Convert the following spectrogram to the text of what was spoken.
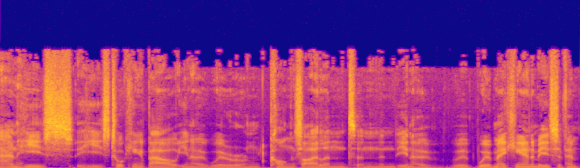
And he's he's talking about you know we're on Kong's Island and, and you know we're, we're making enemies of him,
